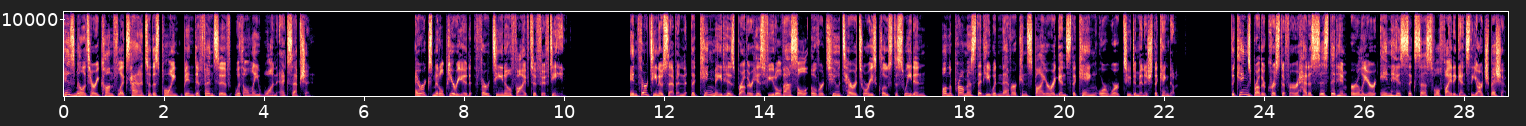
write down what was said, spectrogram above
His military conflicts had, to this point, been defensive with only one exception. Eric's middle period, 1305 to 15. In 1307, the king made his brother his feudal vassal over two territories close to Sweden on the promise that he would never conspire against the king or work to diminish the kingdom. The king's brother Christopher had assisted him earlier in his successful fight against the archbishop,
